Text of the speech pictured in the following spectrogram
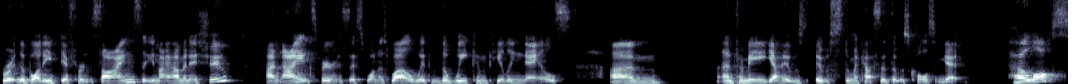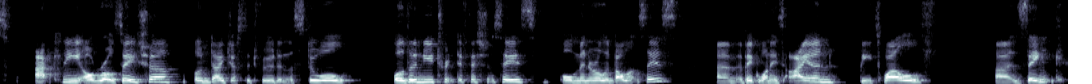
throughout the body different signs that you might have an issue and I experienced this one as well with the weak and peeling nails. Um, and for me, yeah, it was it was stomach acid that was causing it. Hair loss, acne or rosacea, undigested food in the stool, other nutrient deficiencies or mineral imbalances. Um, a big one is iron, B12, uh, zinc.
